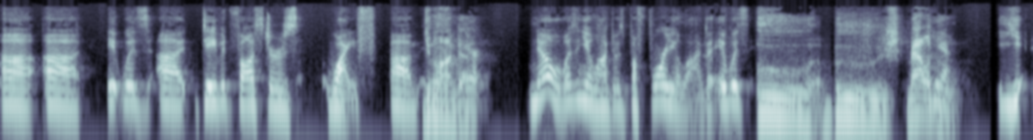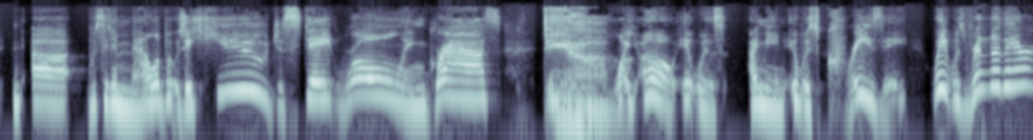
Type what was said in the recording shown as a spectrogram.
uh uh it was uh David Foster's wife. Um Yolanda. No, it wasn't Yolanda. It was before Yolanda. It was Ooh, bouge. Malibu. Yeah. yeah, uh was it in Malibu? It was a huge estate, rolling grass. Damn. What oh, it was I mean, it was crazy. Wait, was Rinna there?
